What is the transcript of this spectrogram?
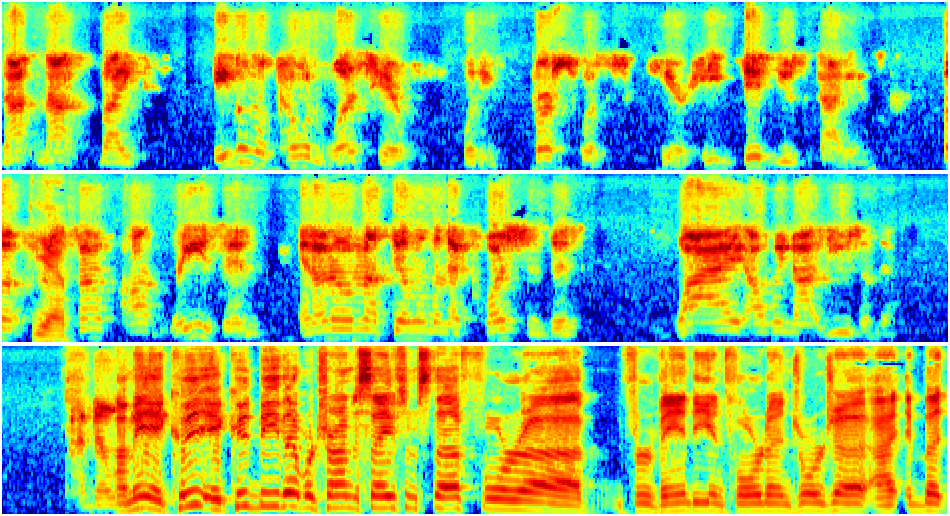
not not like even when Coen was here when he first was here, he did use the tight ends. But for Yeah. some odd reason, and I know I'm not the only one that questions this, why are we not using them? I don't. I mean, it could it could be that we're trying to save some stuff for uh for Vandy in Florida and Georgia. I but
